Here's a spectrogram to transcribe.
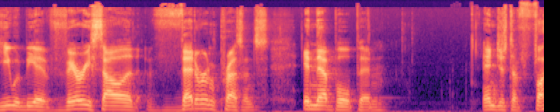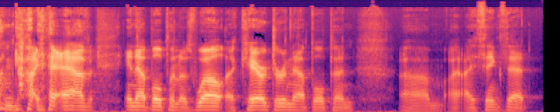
he would be a very solid veteran presence in that bullpen and just a fun guy to have in that bullpen as well, a character in that bullpen. Um, I, I, think that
